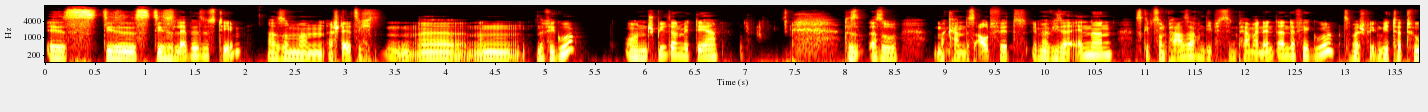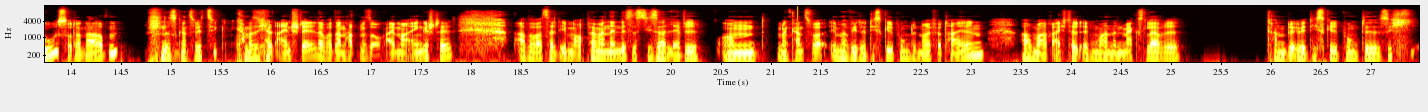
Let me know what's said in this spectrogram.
ist dieses, dieses Level-System. Also man erstellt sich äh, eine Figur und spielt dann mit der. Das, also man kann das Outfit immer wieder ändern. Es gibt so ein paar Sachen, die sind permanent an der Figur, zum Beispiel irgendwie Tattoos oder Narben. Das ist ganz witzig. Kann man sich halt einstellen, aber dann hat man es auch einmal eingestellt. Aber was halt eben auch permanent ist, ist dieser Level. Und man kann zwar immer wieder die Skillpunkte neu verteilen, aber man erreicht halt irgendwann einen Max-Level kann über die Skillpunkte sich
